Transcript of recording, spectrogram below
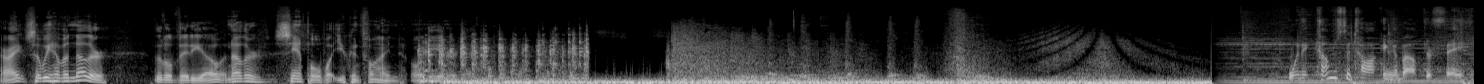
All right, so we have another little video, another sample of what you can find on the internet. When it comes to talking about their faith,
